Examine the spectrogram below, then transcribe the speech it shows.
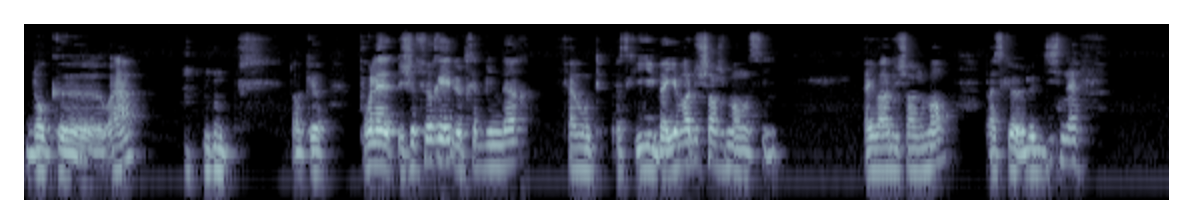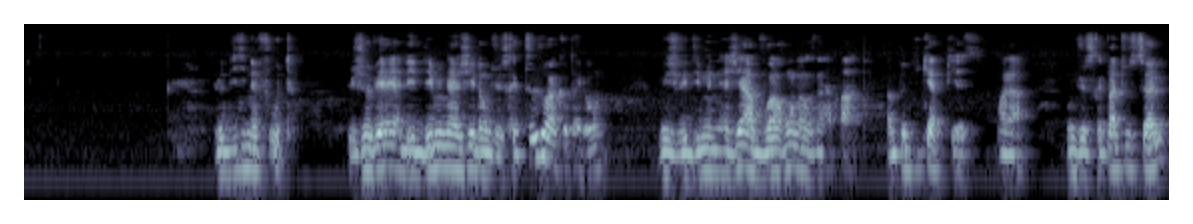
Donc euh, voilà. donc euh, pour je ferai le trade binder fin août parce qu'il va y avoir du changement aussi. Il va y avoir du changement parce que le 19 le 19 août, je vais aller déménager donc je serai toujours à Cotagon mais je vais déménager à Voiron dans un appart, un petit 4 pièces. Voilà. Donc je serai pas tout seul.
